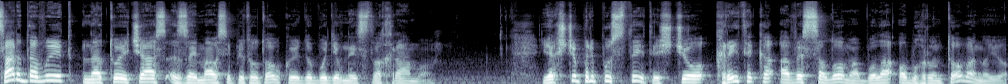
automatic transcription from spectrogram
Цар Давид на той час займався підготовкою до будівництва храму. Якщо припустити, що критика Авесалома була обґрунтованою,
